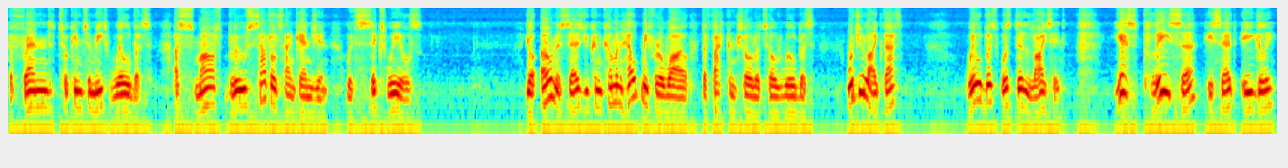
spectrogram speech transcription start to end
The friend took him to meet Wilbert, a smart blue saddle tank engine with six wheels. Your owner says you can come and help me for a while, the fat controller told Wilbert. Would you like that? Wilbert was delighted. Yes, please, sir, he said eagerly.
